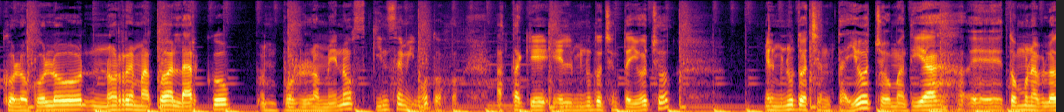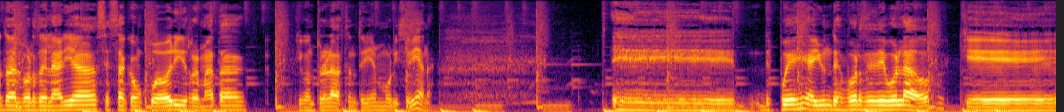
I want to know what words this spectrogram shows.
Colo Colo no remató al arco por lo menos 15 minutos. Hasta que el minuto 88, el minuto 88, Matías eh, toma una pelota al borde del área, se saca un jugador y remata que controla bastante bien Mauricio Viana. Eh, después hay un desborde de volado que,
